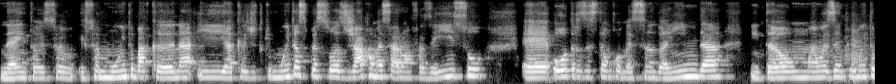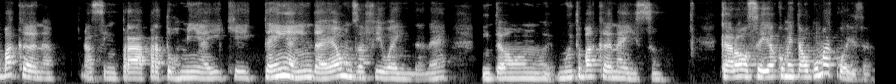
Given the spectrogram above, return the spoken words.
Né? Então, isso, isso é muito bacana e acredito que muitas pessoas já começaram a fazer isso, é, outras estão começando ainda, então é um exemplo muito bacana, assim, para a turminha aí que tem ainda, é um desafio ainda, né? Então, muito bacana isso. Carol, você ia comentar alguma coisa?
